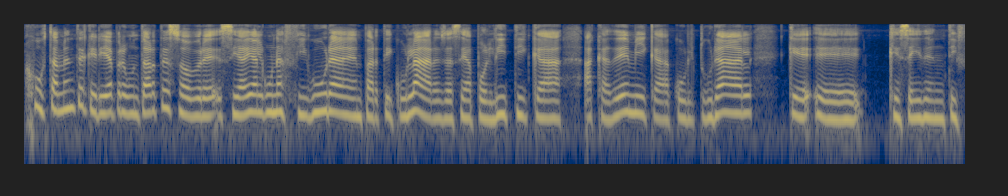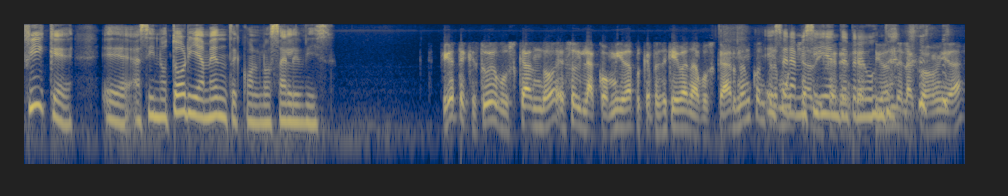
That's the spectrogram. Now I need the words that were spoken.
Justamente quería preguntarte sobre si hay alguna figura en particular, ya sea política, académica, cultural, que, eh, que se identifique así notoriamente con los alevis. Fíjate que estuve buscando eso y la comida, porque pensé que iban a buscar. No encontré Esa era mi siguiente pregunta. de la comida.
